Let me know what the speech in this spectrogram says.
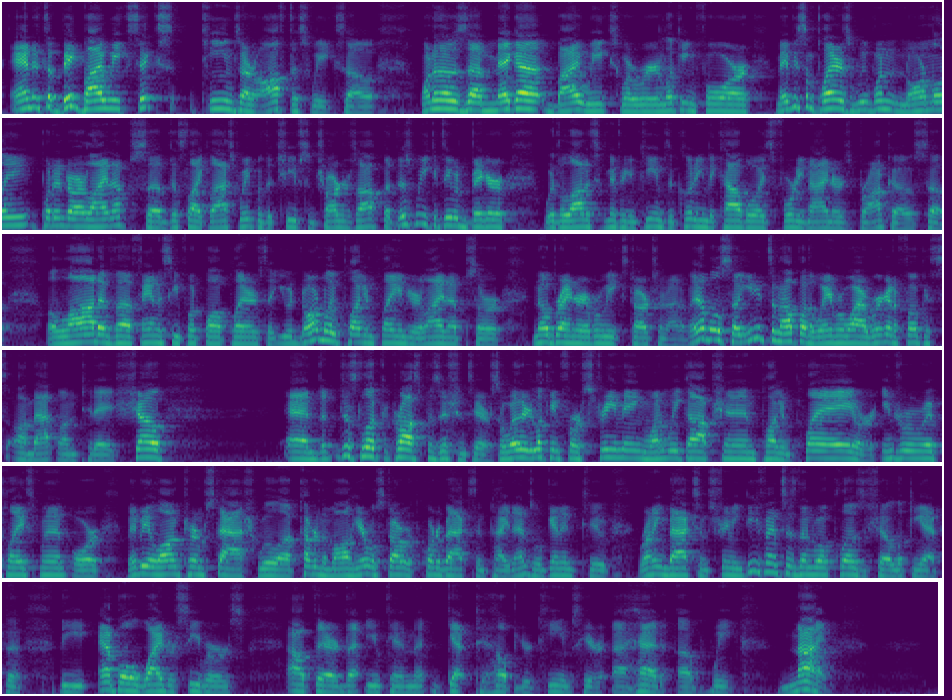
And it's a big bye week. Six teams are off this week, so one of those uh, mega bye weeks where we're looking for maybe some players we wouldn't normally put into our lineups, uh, just like last week with the Chiefs and Chargers off. But this week it's even bigger with a lot of significant teams, including the Cowboys, 49ers, Broncos. So a lot of uh, fantasy football players that you would normally plug and play into your lineups or no brainer every week starts are not available. So you need some help on the waiver wire. We're going to focus on that on today's show and just look across positions here. So whether you're looking for streaming, one week option, plug and play, or injury replacement, or maybe a long term stash, we'll uh, cover them all here. We'll start with quarterbacks and tight ends. We'll get into running backs and streaming defenses. Then we'll close the show looking at uh, the ample wide receivers out there that you can get to help your teams here ahead of week nine.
